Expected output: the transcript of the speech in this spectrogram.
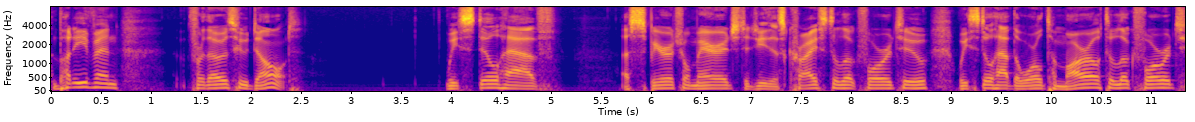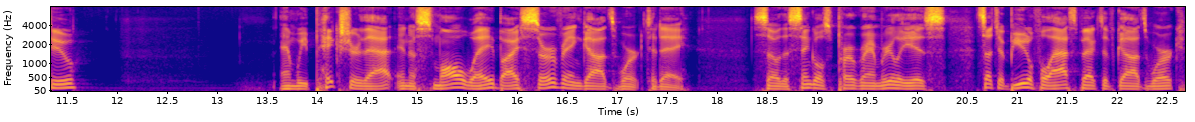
But even for those who don't, we still have a spiritual marriage to Jesus Christ to look forward to. We still have the world tomorrow to look forward to. And we picture that in a small way by serving God's work today. So the singles program really is such a beautiful aspect of God's work.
